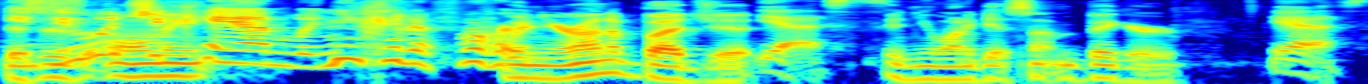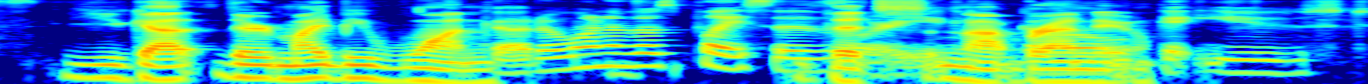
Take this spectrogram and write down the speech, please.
This is do what only- you can when you can afford. When you're on a budget yes, and you want to get something bigger, yes, you got there might be one. go to one of those places That's where you can not brand new. get used.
